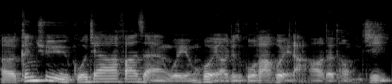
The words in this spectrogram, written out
呃，根据国家发展委员会啊，就是国发会啦啊的统计，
